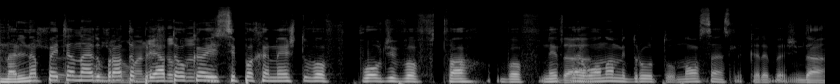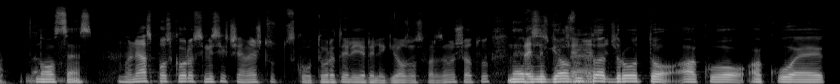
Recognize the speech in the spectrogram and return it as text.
Нали на Петя най-добрата. Ама не, приятелка защото не- изсипаха нещо в Пловджи в това, в нефт Да. на Елона ми другото. No ли, къде беше? Да. да. Ма не, аз по-скоро си мислех, че е нещо с културата или религиозно свързано, защото Не, Без религиозното е другото. Ако, ако е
